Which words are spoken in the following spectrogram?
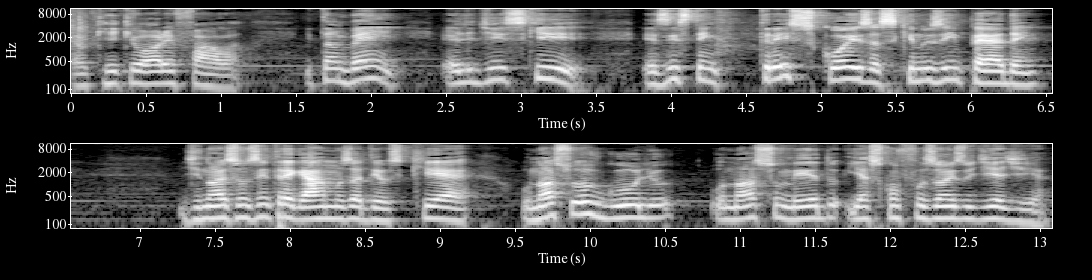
É o que Rick Warren fala. E também ele diz que existem três coisas que nos impedem de nós nos entregarmos a Deus, que é o nosso orgulho, o nosso medo e as confusões do dia a dia.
